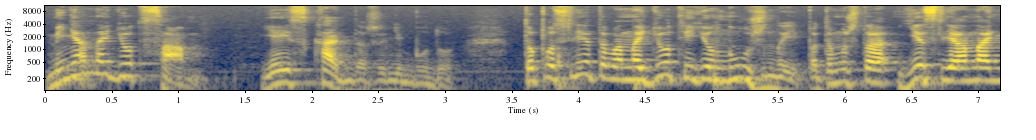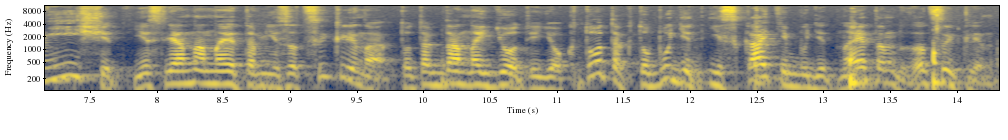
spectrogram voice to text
Меня найдет сам. Я искать даже не буду то после этого найдет ее нужной. Потому что если она не ищет, если она на этом не зациклена, то тогда найдет ее кто-то, кто будет искать и будет на этом зациклен.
